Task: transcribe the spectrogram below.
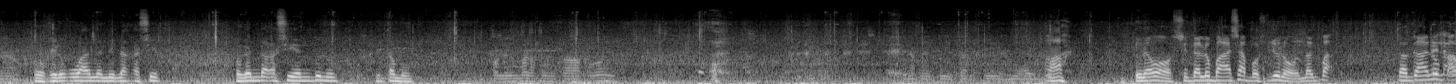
na O, oh. kinukuha na nila kasi maganda kasi yan dun, oh. Kita mo. Ito pala yung malaking kahoy. Nakikita ko Idol. Ah, tingnan mo, si Dalubasa, boss Jun, oh. Nagpa, nagano pa.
